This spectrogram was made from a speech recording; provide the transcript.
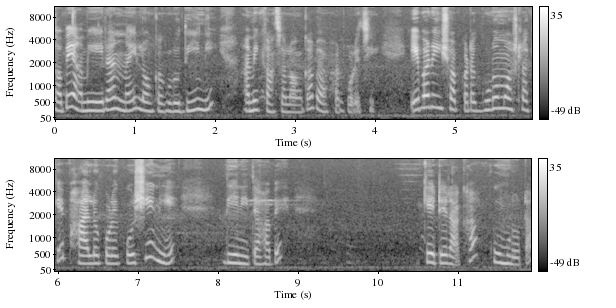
তবে আমি এই রান্নায় লঙ্কা গুঁড়ো দিইনি, আমি কাঁচা লঙ্কা ব্যবহার করেছি। এবার এই সব কটা গুঁড়ো মশলাকে ভালো করে কষিয়ে নিয়ে দিয়ে নিতে হবে কেটে রাখা কুমড়োটা।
